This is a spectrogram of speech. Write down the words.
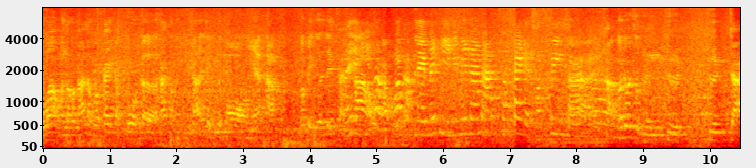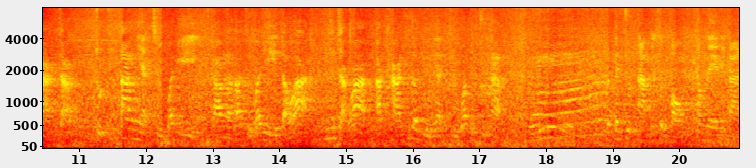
ราะว่าเราร้านเราก็ใกล้กับพวกเอ่อห้างสรรพสินค้าอย่างเดอะมอลล์อย่างเงี้ยครับก็ไปเดินเล่นทานแล้วอย่างข้าวนี้ถ้าครับบอกว่าทำเลไม่ดีนี่ไม่น่านะช้อปใกล้กับช้อปปิ้งใช่ครับก็โดยส่วนหนึ่งคือคือจากจากจุดที่ตั้งเนี่ยถือว่าดีครับนะครับถือว่าดีแต่ว่าเนื่องจากว่าอาคารที่เราอยู่เนี่ยถือว่าเป็นจุดอับมันเป็นจุดอับในส่วนของทำเลในการ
